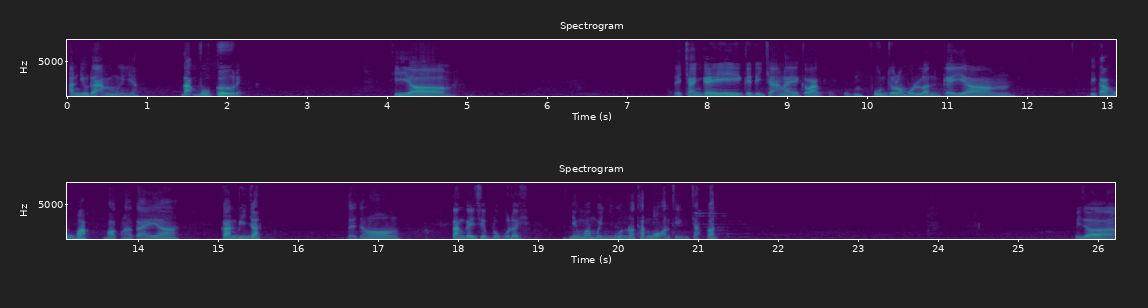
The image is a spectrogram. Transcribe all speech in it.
ăn nhiều đạm người nhỉ? Đạm vô cơ đấy thì uh, để tránh cái cái tình trạng này các bác cũng phun cho nó một lần cái uh, Vika mắc hoặc là cái uh, can pin nhật để cho nó tăng cái diệp lục ở đây. Nhưng mà mình muốn nó thắt ngọn thì cũng chẳng cần. Bây giờ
